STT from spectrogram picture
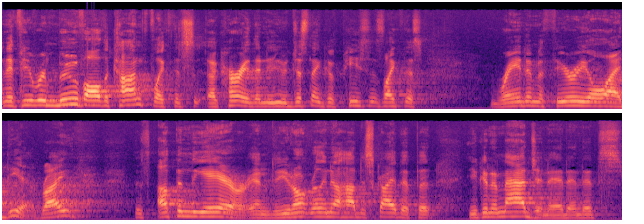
And if you remove all the conflict that's occurring, then you just think of pieces like this random ethereal idea, right? It's up in the air, and you don't really know how to describe it, but you can imagine it, and it's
